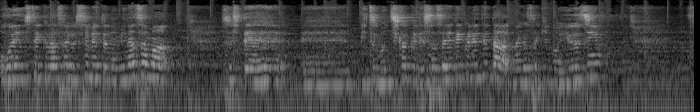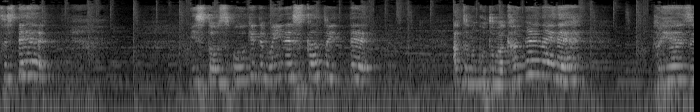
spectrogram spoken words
応援してくださる全ての皆様そして、えーいつも近くで支えてくれてた長崎の友人そしてミストスポを受けてもいいですかと言って後のことは考えないでとりあえず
